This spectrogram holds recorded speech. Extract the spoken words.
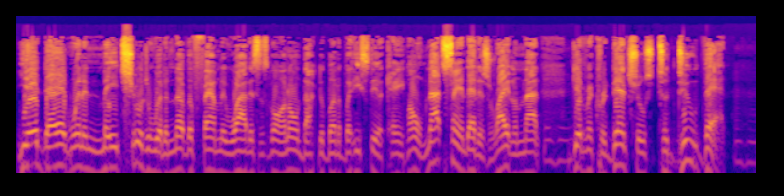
Yeah, dad went and made children with another family while this is going on, Dr. Bunner, but he still came home. Not saying that is right. I'm not mm-hmm. giving credentials to do that. Mm-hmm.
